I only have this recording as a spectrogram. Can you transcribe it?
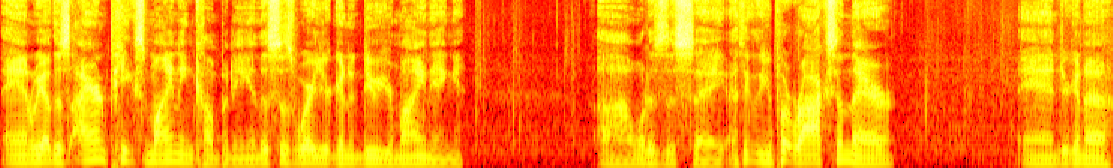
and we have this Iron Peaks Mining Company, and this is where you're going to do your mining. Uh, what does this say? I think you put rocks in there, and you're going to.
